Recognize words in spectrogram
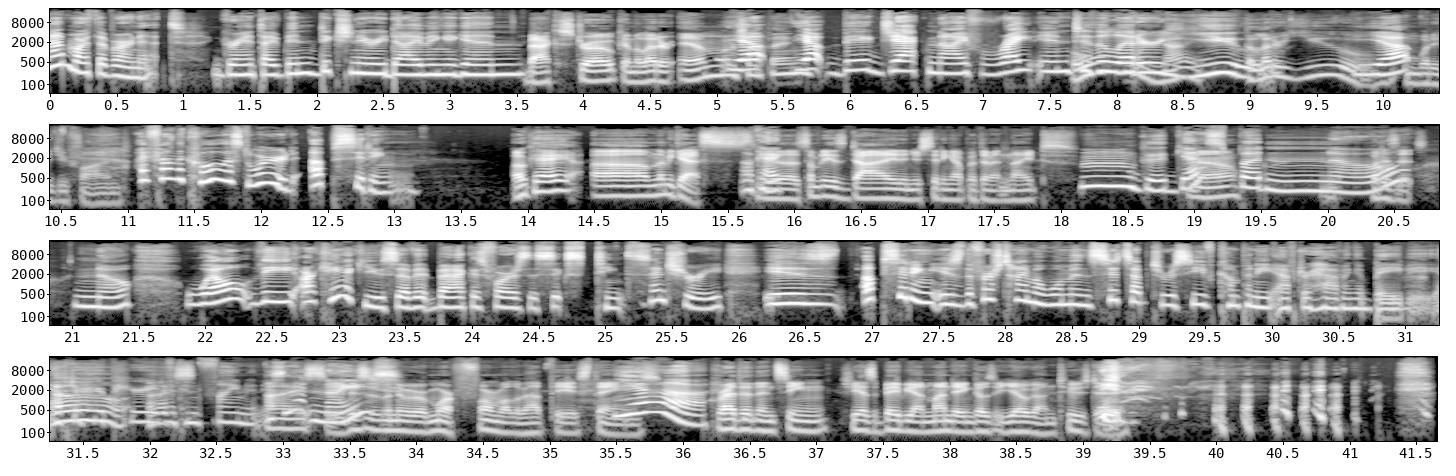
And I'm Martha Barnette. Grant, I've been dictionary diving again. Backstroke and the letter M or yep, something? yep, big jackknife right into the letter nice. U. The letter U. Yep. What did you find? I found the coolest word, upsitting. Okay, um, let me guess. Okay. Uh, somebody has died and you're sitting up with them at night. Hmm, good guess, No. but no. What is it? No. Well, the archaic use of it back as far as the 16th century is upsitting is the first time a woman sits up to receive company after having a baby, after Oh, her period I of see. confinement. Isn't I that see. nice? This is when we were more formal about these things. Yeah. Rather than seeing she has a baby on Monday and goes to yoga on Tuesday.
